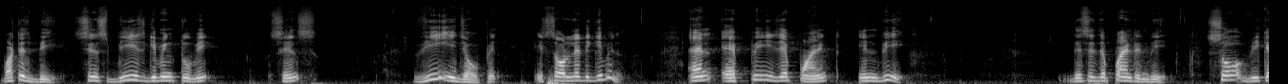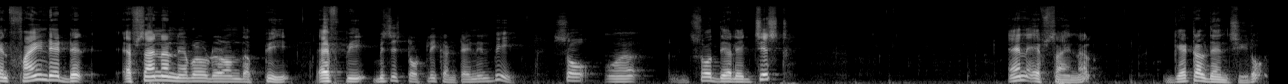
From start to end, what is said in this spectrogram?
What is b? Since b is giving to b, since v is open, it is already given and f p is a point in b this is the point in V. So, we can find a epsilon neighborhood around the P FP which is totally contained in B. So, uh, so there exist n epsilon greater than 0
